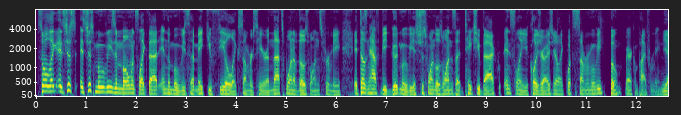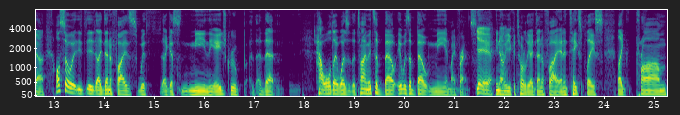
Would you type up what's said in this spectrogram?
So like it's just it's just movies and moments like that in the movies that make you feel like summer's here and that's one of those ones for me. It doesn't have to be a good movie. It's just one of those ones that takes you back instantly. You close your eyes and you're like, "What's a summer movie?" Boom, American Pie for me. Yeah. Also, it, it identifies with, I guess, me in the age group that how old I was at the time. It's about, it was about me and my friends. Yeah, yeah, yeah. You know, Yeah. you could totally identify. And it takes place like prom,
